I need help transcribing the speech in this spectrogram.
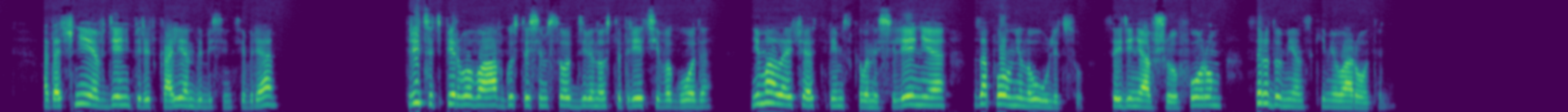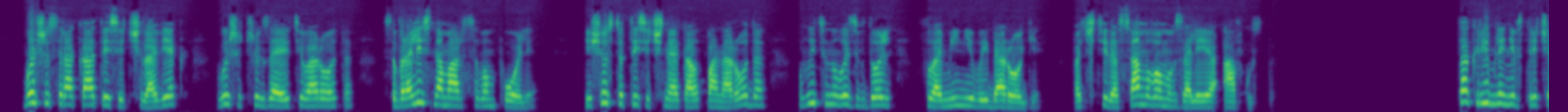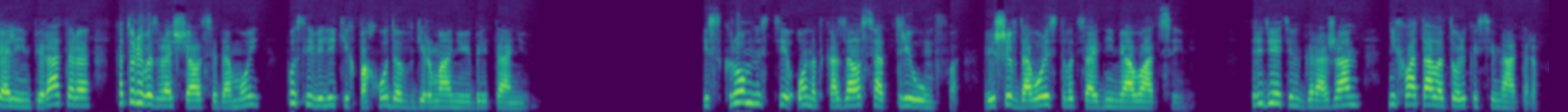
а точнее в день перед календами сентября, 31 августа 793 года, немалая часть римского населения заполнила улицу, соединявшую форум с Радуменскими воротами. Больше 40 тысяч человек, вышедших за эти ворота, собрались на Марсовом поле. Еще стотысячная толпа народа вытянулась вдоль Фламиниевой дороги, почти до самого мавзолея Августа. Так римляне встречали императора, который возвращался домой после великих походов в Германию и Британию. Из скромности он отказался от триумфа, решив довольствоваться одними овациями. Среди этих горожан не хватало только сенаторов.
